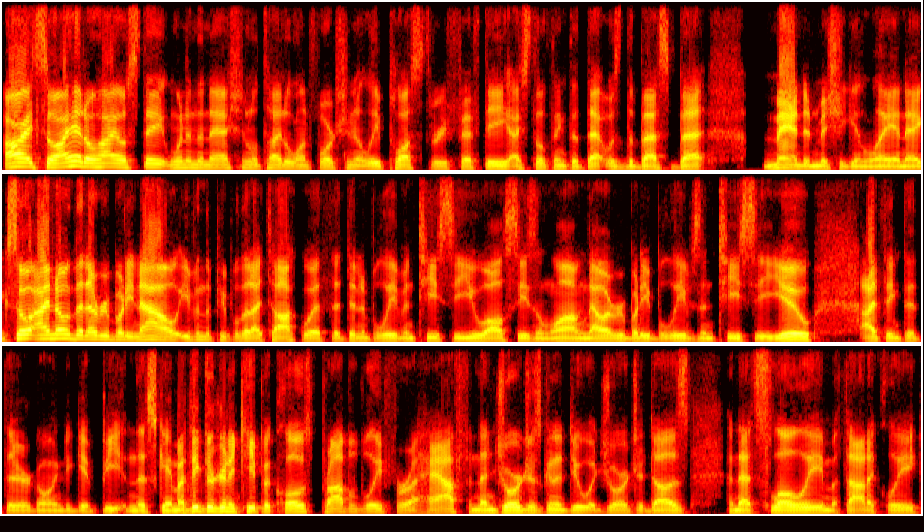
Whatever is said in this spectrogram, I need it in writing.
All right, so I had Ohio State winning the national title, unfortunately, plus 350. I still think that that was the best bet man, did Michigan lay an egg. So I know that everybody now, even the people that I talk with that didn't believe in TCU all season long, now everybody believes in TCU. I think that they're going to get beat in this game. I think they're going to keep it close probably for a half, and then Georgia's going to do what Georgia does, and that slowly, methodically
